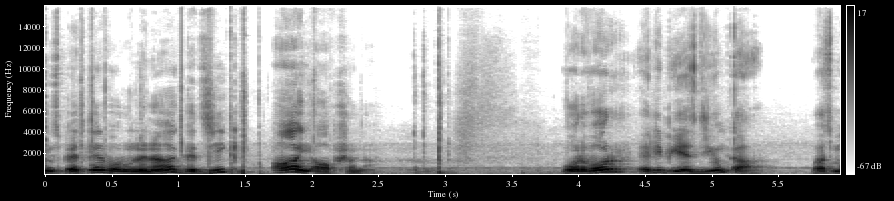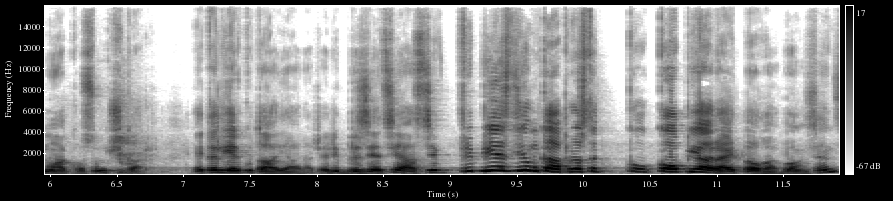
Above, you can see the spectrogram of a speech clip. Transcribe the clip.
ինձ պետք էր որ ունենա գծիկ I option-ը, որը որ էլի BSD-ում կա, բայց Mac-OS-ում չկար։ Այդ էլ երկու տարի առաջ, էլի բզեցի, ասի BSD-ում կա, պրոստը կոպի արա այդ տողը, բան, sense։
